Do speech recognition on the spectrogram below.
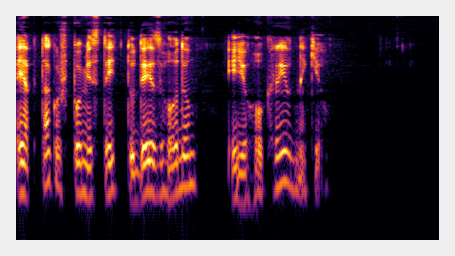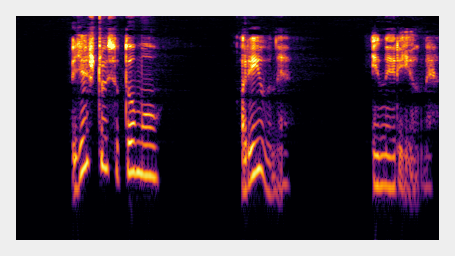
як також помістить туди згодом і його кривдників. Є щось у тому рівне і нерівне,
